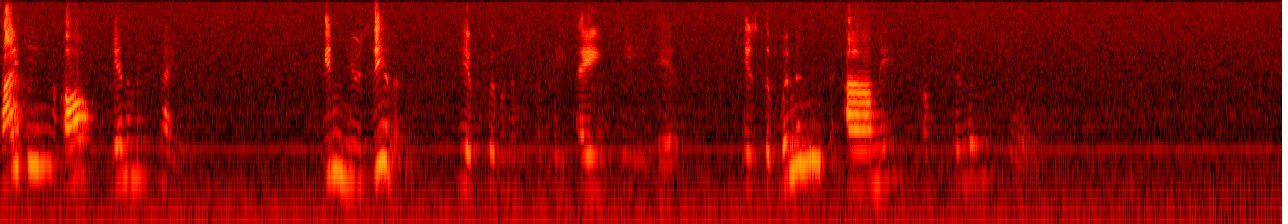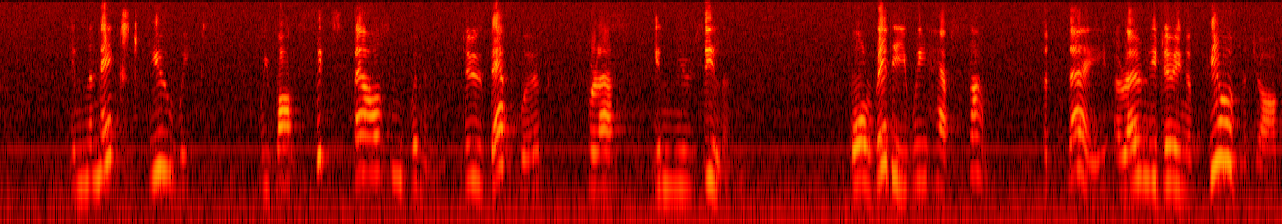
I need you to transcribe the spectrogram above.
fighting off enemy planes. In New Zealand, the equivalent of the ATS is the Women's Army of Auxiliary Service. In the next few weeks, we want 6,000 women to do that work for us in New Zealand. Already we have some, they are only doing a few of the jobs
